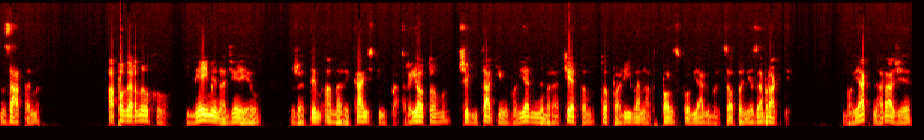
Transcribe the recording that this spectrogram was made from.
Zatem, a po garnuchu, miejmy nadzieję, że tym amerykańskim patriotom, czyli takim wojennym rakietom, to paliwa nad Polską jakby co to nie zabraknie. Bo jak na razie,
